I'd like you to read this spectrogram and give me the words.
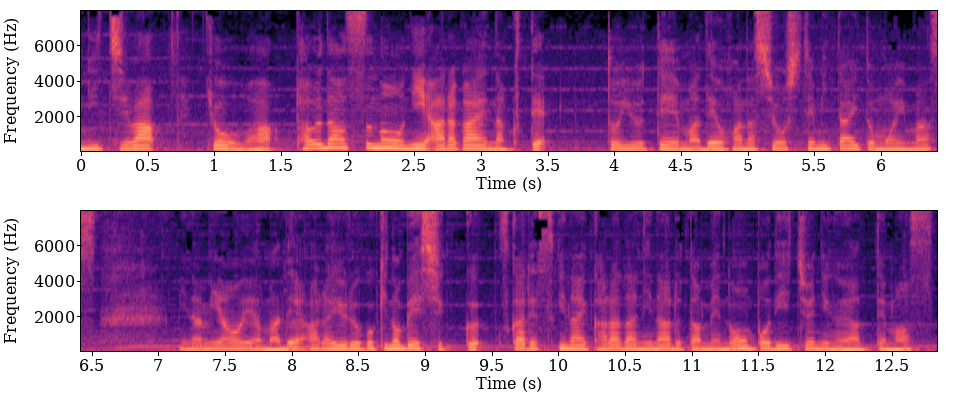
んにちは。今日はパウダースノーに抗えなくてというテーマでお話をしてみたいと思います。南青山であらゆる動きのベーシック疲れすぎない体になるためのボディチューニングやってます。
